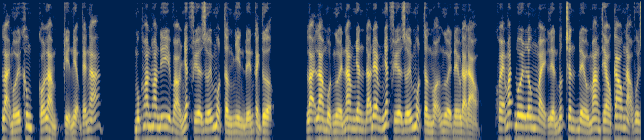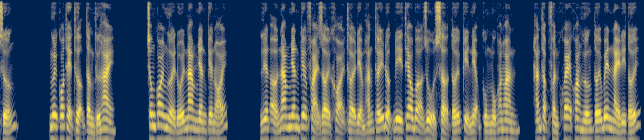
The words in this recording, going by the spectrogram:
lại mới không có làm kỷ niệm té ngã. Mục hoan hoan đi vào nhất phía dưới một tầng nhìn đến cảnh tượng. Lại là một người nam nhân đã đem nhất phía dưới một tầng mọi người đều đả đảo, khỏe mắt đuôi lông mày liền bước chân đều mang theo cao ngạo vui sướng. Ngươi có thể thượng tầng thứ hai. Trông coi người đối nam nhân kia nói. Liên ở nam nhân kia phải rời khỏi thời điểm hắn thấy được đi theo bờ rủ sở tới kỷ niệm cùng mục hoan hoan, hắn thập phần khoe khoang hướng tới bên này đi tới,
